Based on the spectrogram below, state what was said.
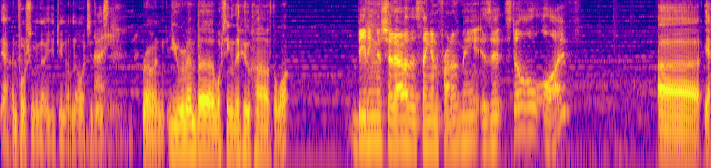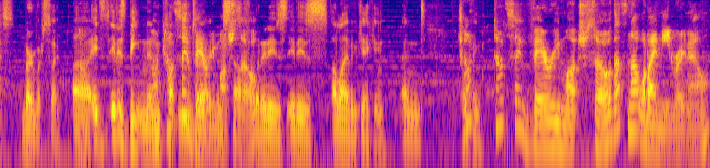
Yeah, unfortunately, no, you do not know what it is. Nine. Rowan, you remember watching the hoo ha of the what? Beating the shit out of this thing in front of me. Is it still alive? Uh, yes, very much so. Uh, Oh. it's it is beaten and Oh, cut say and very and much stuff, so. but it is it is alive and kicking and chomping. Don't say very much so. That's not what I need right now.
